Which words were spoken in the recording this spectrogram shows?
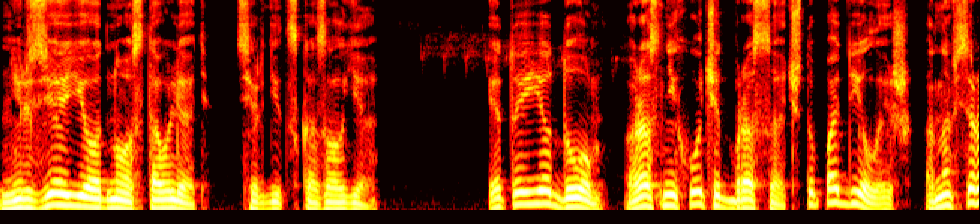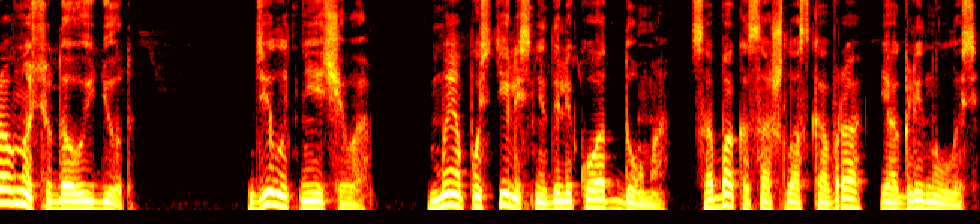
«Нельзя ее одну оставлять», — сердито сказал я. «Это ее дом. Раз не хочет бросать, что поделаешь? Она все равно сюда уйдет». Делать нечего. Мы опустились недалеко от дома. Собака сошла с ковра и оглянулась,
